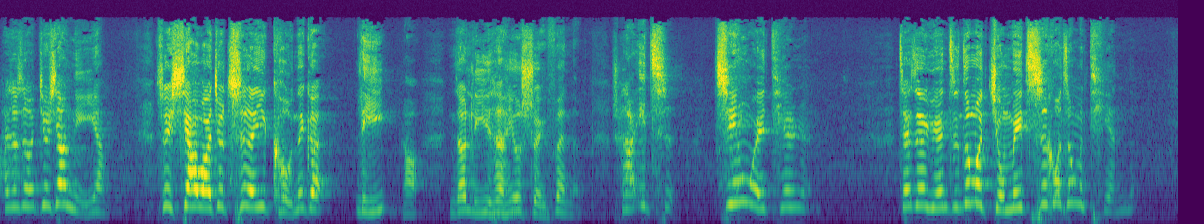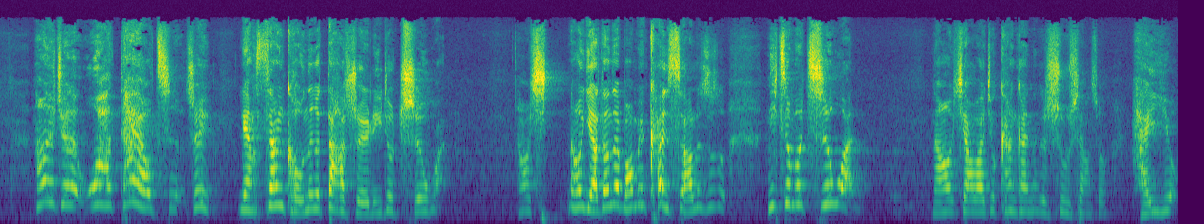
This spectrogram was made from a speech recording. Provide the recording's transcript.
他就说就像你一样，所以夏娃就吃了一口那个。”梨啊，你知道梨是很有水分的，所以他一吃惊为天人，在这个园子这么久没吃过这么甜的，然后就觉得哇太好吃了，所以两三口那个大水梨就吃完，然后然后亚当在旁边看傻了，就说你怎么吃完？然后夏娃就看看那个树上说还有，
